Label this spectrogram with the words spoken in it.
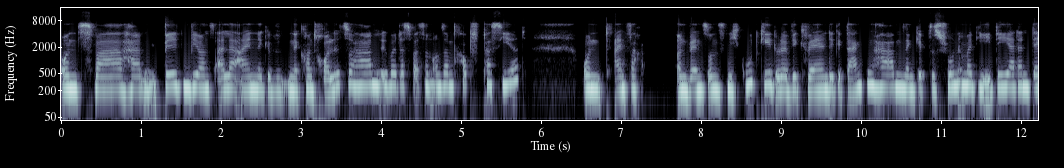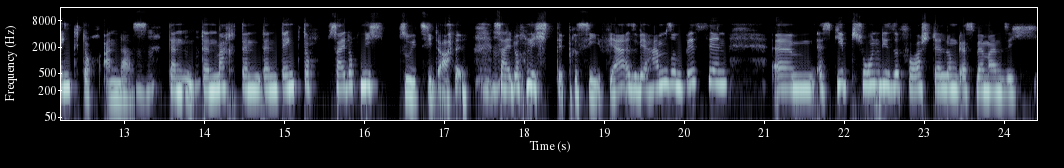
Und zwar haben, bilden wir uns alle ein, eine, eine Kontrolle zu haben über das, was in unserem Kopf passiert. Und einfach und wenn es uns nicht gut geht oder wir quälende Gedanken haben, dann gibt es schon immer die Idee, ja, dann denk doch anders. Mhm. Dann, mhm. dann mach, dann, dann denk doch, sei doch nicht suizidal, mhm. sei doch nicht depressiv. Ja, also wir haben so ein bisschen ähm, es gibt schon diese Vorstellung, dass wenn man sich,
